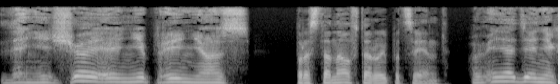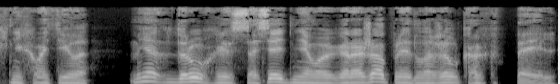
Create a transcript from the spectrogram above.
«Да ничего я не принес», — простонал второй пациент. «У меня денег не хватило. Мне друг из соседнего гаража предложил коктейль,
